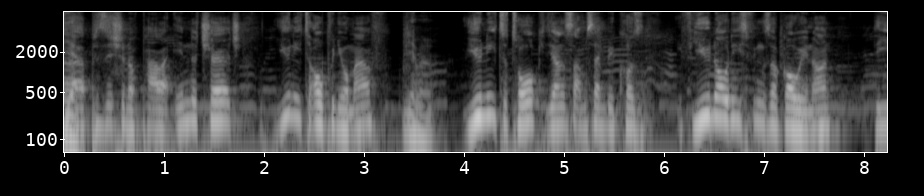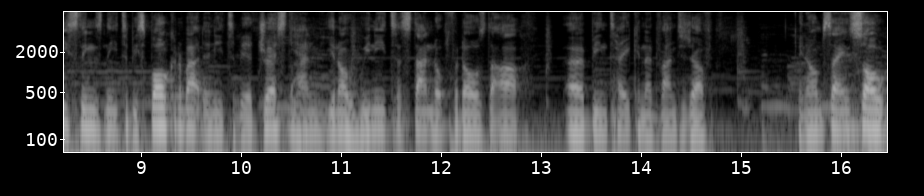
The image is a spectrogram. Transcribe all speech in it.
uh, position of power in the church, you need to open your mouth. yeah, man. You need to talk. You understand what I'm saying? Because if you know these things are going on, these things need to be spoken about. They need to be addressed, and you know we need to stand up for those that are uh, being taken advantage of. You know what I'm saying? So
